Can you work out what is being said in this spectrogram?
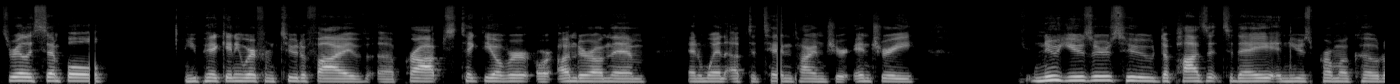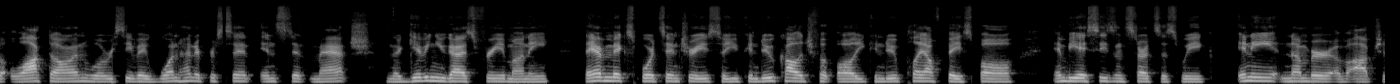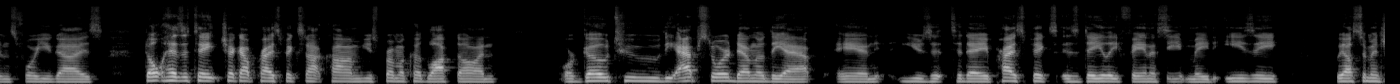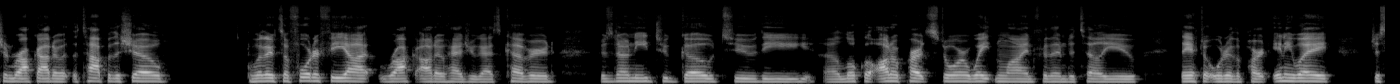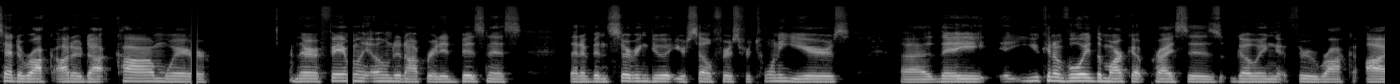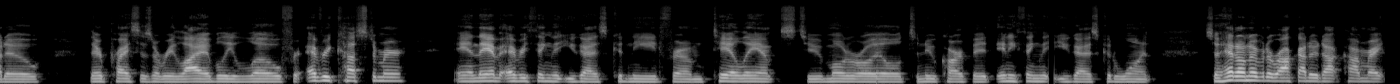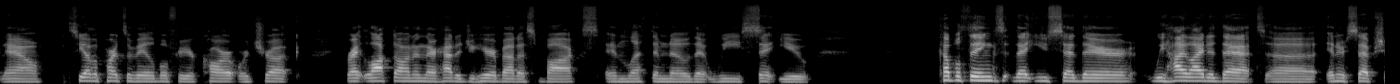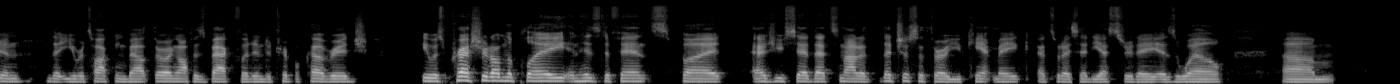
It's really simple. You pick anywhere from two to five uh, props, take the over or under on them, and win up to 10 times your entry. New users who deposit today and use promo code locked on will receive a 100% instant match. And they're giving you guys free money. They have mixed sports entries, so you can do college football, you can do playoff baseball. NBA season starts this week. Any number of options for you guys. Don't hesitate. Check out prizepicks.com. Use promo code locked on or go to the App Store, download the app, and use it today. Prize Picks is daily fantasy made easy. We also mentioned Rock Auto at the top of the show. Whether it's a Ford or Fiat, Rock Auto has you guys covered. There's no need to go to the uh, local auto parts store, wait in line for them to tell you they have to order the part anyway. Just head to rockauto.com where they're a family owned and operated business that have been serving do it yourselfers for 20 years. Uh, they you can avoid the markup prices going through Rock Auto. Their prices are reliably low for every customer, and they have everything that you guys could need from tail lamps to motor oil to new carpet, anything that you guys could want. So head on over to rockauto.com right now, see all the parts available for your car or truck. Right, locked on in there. How did you hear about us box and let them know that we sent you couple things that you said there. We highlighted that uh, interception that you were talking about, throwing off his back foot into triple coverage. He was pressured on the play in his defense, but as you said, that's not a that's just a throw you can't make. That's what I said yesterday as well. Um,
